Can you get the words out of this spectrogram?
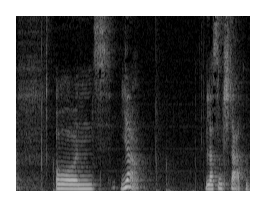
und ja, lass uns starten.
